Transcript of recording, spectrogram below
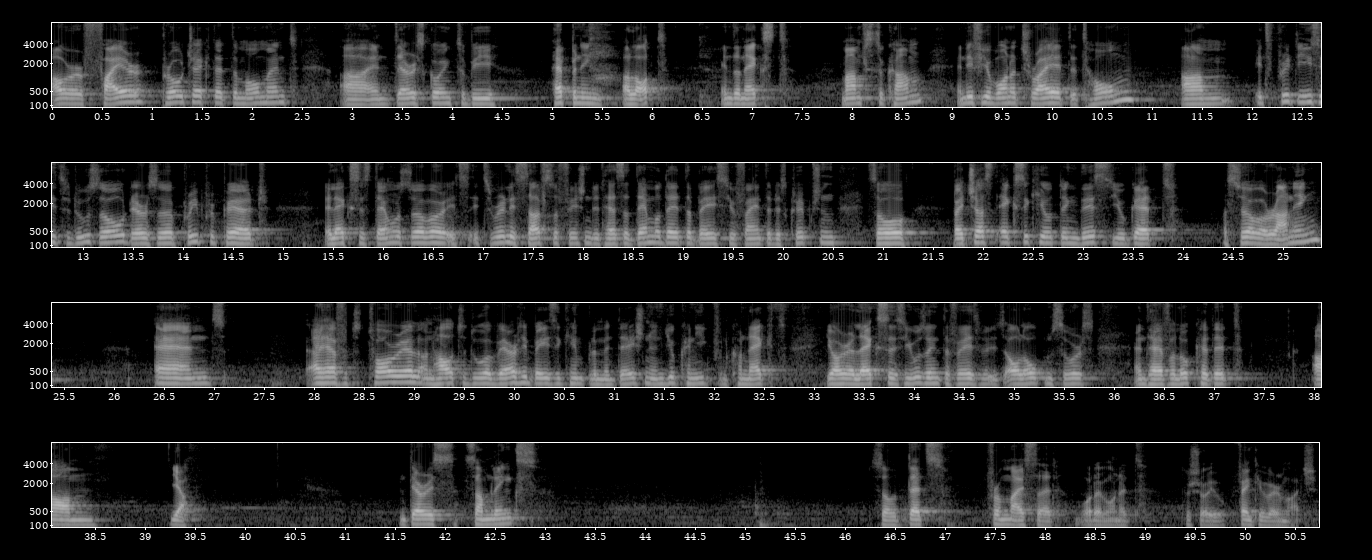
our FHIR project at the moment, uh, and there is going to be happening a lot in the next months to come. And if you want to try it at home, um, it's pretty easy to do so. There's a pre-prepared Elexis demo server, it's, it's really self-sufficient. It has a demo database, you find the description. So by just executing this, you get a server running. And I have a tutorial on how to do a very basic implementation, and you can even connect your Elexis user interface, it's all open source, and have a look at it. Um, yeah. There is some links So that's from my side what I wanted to show you. Thank you very much.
